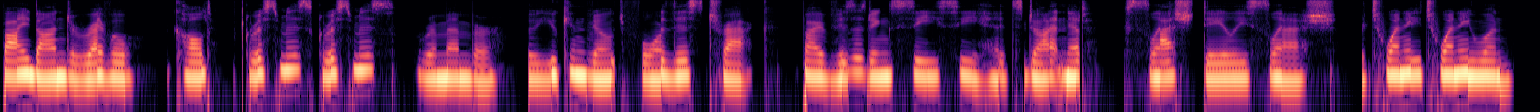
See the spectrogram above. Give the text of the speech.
by Don DeRevo called Christmas Christmas. Remember, you can vote for this track by visiting cchits.net slash daily slash 2021.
